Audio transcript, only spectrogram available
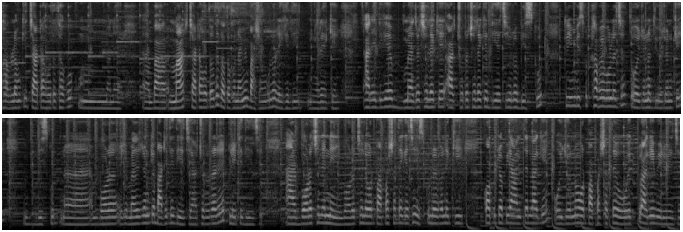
ভাবলাম কি চাটা হতে থাকুক মানে বা, মার চাটা হতে হতে ততক্ষণ আমি বাসনগুলো রেখে দিই রেখে আর এদিকে মেজো ছেলেকে আর ছোট ছেলেকে দিয়েছি হলো বিস্কুট। ক্রিম বিস্কুট খাবে বলেছে, তো ওই জন্য দুজনকেই বিস্কুট বড় মেজোজনকে বাটিতে দিয়েছি আর ছোটোটারে প্লেটে দিয়েছি। আর বড় ছেলে নেই, বড় ছেলে ওর পাপার সাথে গেছে স্কুলের বলে কি কপি টপি আনতে লাগে, ওই জন্য ওর পাপার সাথে ও একটু আগেই বেরিয়েছে।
